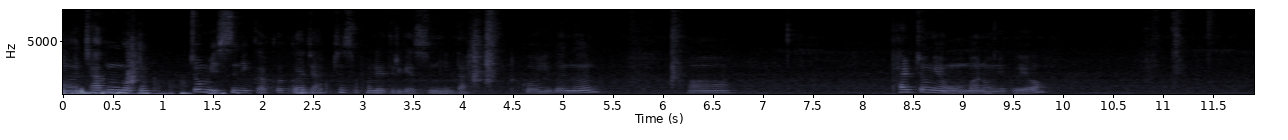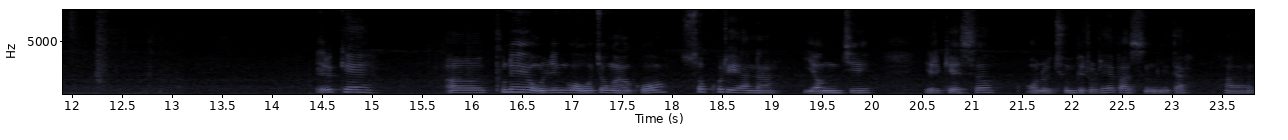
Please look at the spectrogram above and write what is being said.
어, 작은 것도 좀 있으니까 끝까지 합쳐서 보내드리겠습니다. 그리고 이거는 어, 8종에 5만 원이고요. 이렇게 어, 분해에 올린 거 5종하고 소쿠리 하나, 영지 이렇게 해서 오늘 준비를 해 봤습니다. 어,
